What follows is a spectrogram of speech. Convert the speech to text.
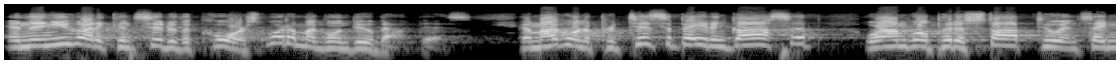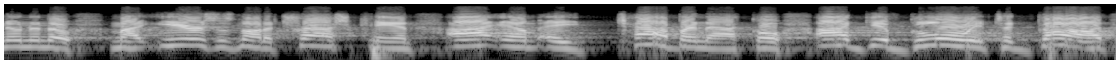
And then you got to consider the course. What am I going to do about this? Am I going to participate in gossip or I'm going to put a stop to it and say, no, no, no, my ears is not a trash can. I am a tabernacle. I give glory to God.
